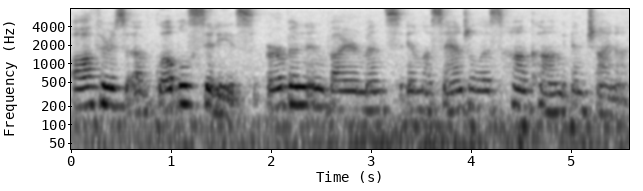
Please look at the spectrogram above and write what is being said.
authors of Global Cities Urban Environments in Los Angeles, Hong Kong, and China.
